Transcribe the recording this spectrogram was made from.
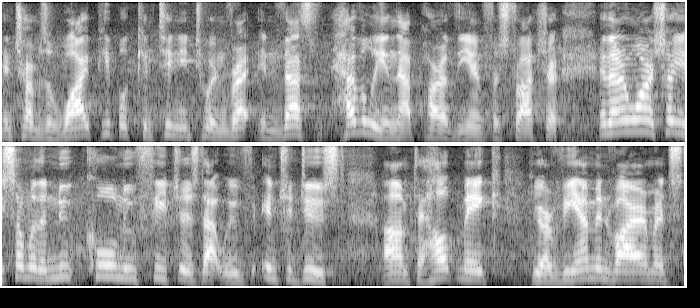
in terms of why people continue to invest heavily in that part of the infrastructure. And then I want to show you some of the new, cool new features that we've introduced um, to help make your VM environments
